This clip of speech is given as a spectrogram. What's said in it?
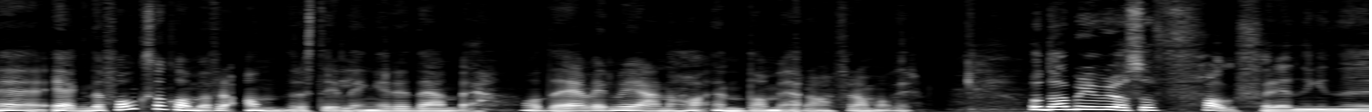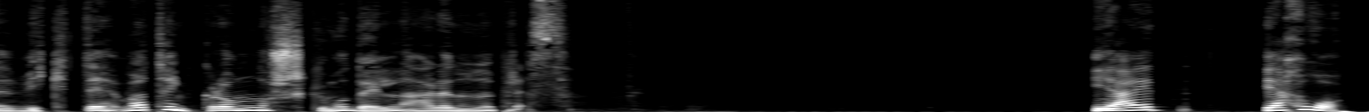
eh, egne folk som kommer fra andre stillinger i DNB. Og det vil vi gjerne ha enda mer av framover. Og da blir vel også fagforeningene viktig. Hva tenker du om den norske modellen, er den under press? Jeg, jeg håper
